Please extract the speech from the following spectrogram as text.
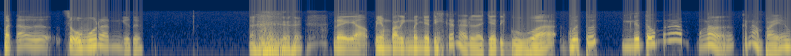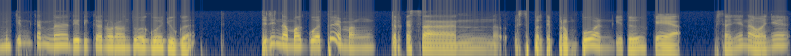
padahal seumuran gitu. Nah yang, yang paling menyedihkan adalah jadi gua. Gua tuh nggak tahu kenapa kenapa ya? Mungkin karena didikan orang tua gua juga. Jadi nama gue tuh emang terkesan seperti perempuan gitu. Kayak misalnya namanya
